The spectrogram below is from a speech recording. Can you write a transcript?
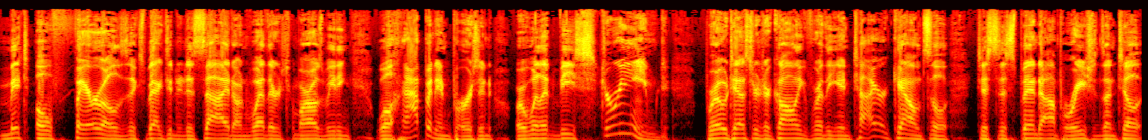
Mitch O'Farrell is expected to decide on whether tomorrow's meeting will happen in person or will it be streamed. Protesters are calling for the entire council to suspend operations until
